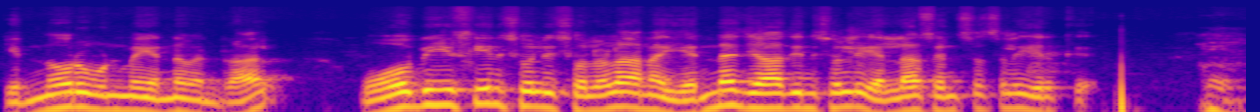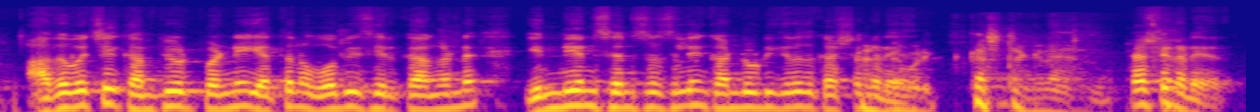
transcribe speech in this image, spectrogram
இன்னொரு உண்மை என்னவென்றால் ஓபிசின்னு சொல்லி சொல்லலாம் ஆனா என்ன ஜாதின்னு சொல்லி எல்லா சென்சஸ்லயும் இருக்கு. ம். அதை வச்சு கம்ப்யூட் பண்ணி எத்தனை ஓபிசி இருக்காங்கன்னு இந்தியன் சென்சஸ்லயும் கண்டுபிடிக்கிறது கஷ்டம் கிடையாது. கஷ்டம் கிடையாது. கஷ்டம் கிடையாது.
